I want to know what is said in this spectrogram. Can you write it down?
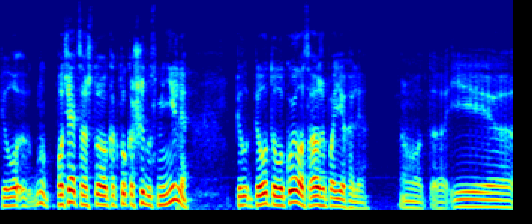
пилот, ну, получается, что как только шину сменили, пилоты Лукойла сразу же поехали. Вот. И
